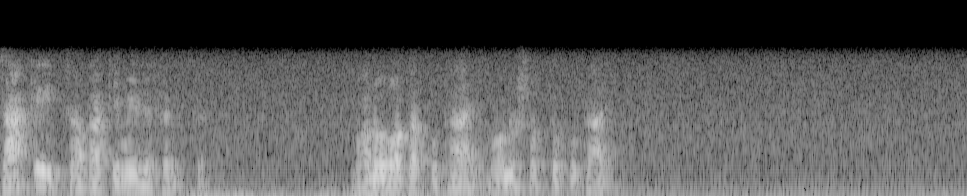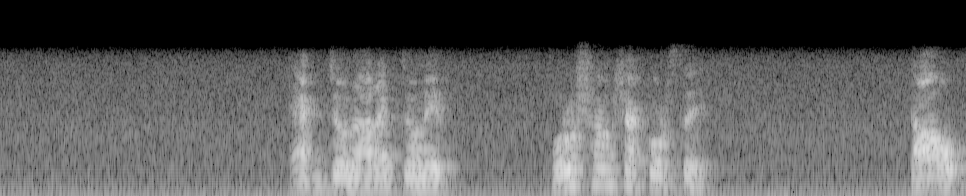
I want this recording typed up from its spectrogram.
যাকে ইচ্ছা তাকে মেরে ফেলছে। মানবতা কোথায়? মনুষ্যত্ব কোথায়? একজন আরেকজনের প্রশংসা করছে, তাও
